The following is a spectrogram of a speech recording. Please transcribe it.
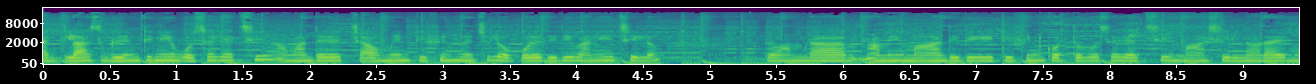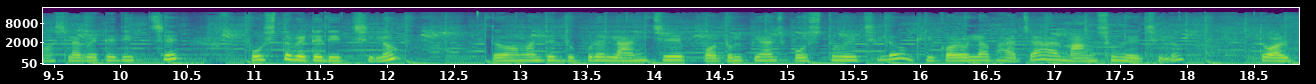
এক গ্লাস গ্রিন টি নিয়ে বসে গেছি। আমাদের চাউমিন টিফিন হয়েছিল, ওপরে দিদি বানিয়েছিল। তো আমরা, আমি, মা, দিদি টিফিন করতে বসে গেছি। মা শিলনোড়ায় মশলা বেটে দিচ্ছে, পোস্ত বেটে দিচ্ছিল। তো আমাদের দুপুরে লাঞ্চে পটল পেঁয়াজ পোস্ত হয়েছিল, ঘি করলা ভাজা আর মাংস হয়েছিল। তো অল্প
